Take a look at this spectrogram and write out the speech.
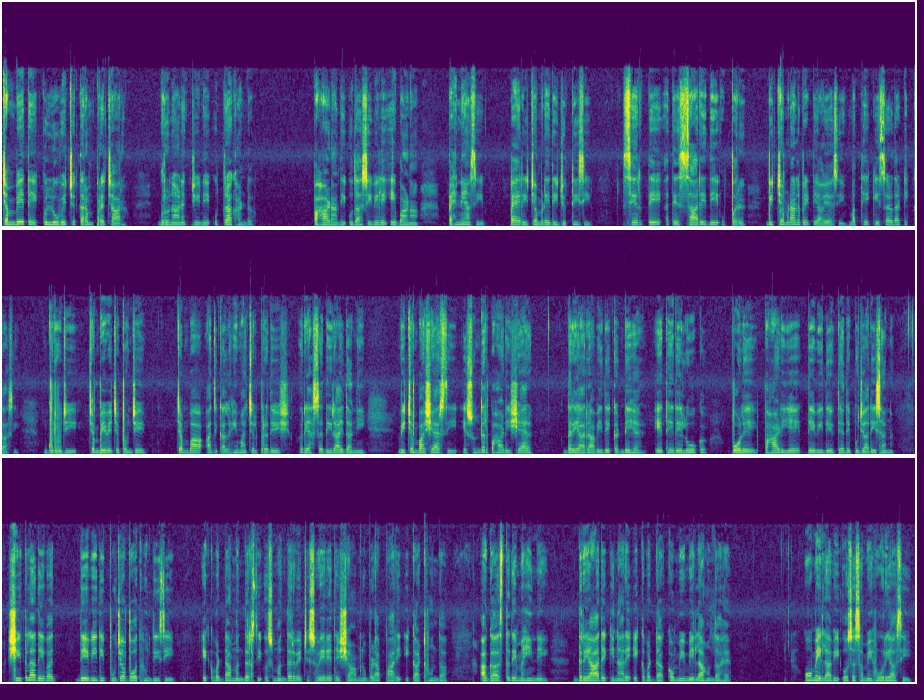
ਚੰਬੇ ਤੇ ਕੁੱਲੂ ਵਿੱਚ ਧਰਮ ਪ੍ਰਚਾਰ। ਗੁਰੂ ਨਾਨਕ ਜੀ ਨੇ ਉੱਤਰਾਖੰਡ ਪਹਾੜਾਂ ਦੀ ਉਦਾਸੀ ਵੇਲੇ ਇਹ ਬਾਣਾ ਪਹਿਨਿਆ ਸੀ ਪੈਰੀ ਚਮੜੇ ਦੀ ਜੁੱਤੀ ਸੀ। ਸਿਰ ਤੇ ਅਤੇ ਸਾਰੇ ਦੇ ਉੱਪਰ ਵੀ ਚਮੜਾ ਲਪੇਟਿਆ ਹੋਇਆ ਸੀ। ਮੱਥੇ ਕੇਸਰ ਦਾ ਟਿੱਕਾ ਸੀ। ਗੁਰੂ ਜੀ ਚੰਬੇ ਵਿੱਚ ਪਹੁੰਚੇ। ਚੰਬਾ ਅੱਜ ਕੱਲ੍ਹ ਹਿਮਾਚਲ ਪ੍ਰਦੇਸ਼, ਰਿਆਸਤ ਦੀ ਰਾਜਧਾਨੀ ਵੀ ਚੰਬਾ ਸ਼ਹਿਰ ਸੀ। ਇਹ ਸੁੰਦਰ ਪਹਾੜੀ ਸ਼ਹਿਰ ਦਰਿਆ ਰਾਵੀ ਦੇ ਕੰਢੇ ਹੈ। ਇਥੇ ਦੇ ਲੋਕ ਭੋਲੇ, ਪਹਾੜੀਏ, ਦੇਵੀ ਦੇਵਤਿਆਂ ਦੇ ਪੁਜਾਰੀ ਸਨ। ਸ਼ੀਤਲਾ ਦੇਵਾ ਦੇਵੀ ਦੀ ਪੂਜਾ ਬਹੁਤ ਹੁੰਦੀ ਸੀ। ਇੱਕ ਵੱਡਾ ਮੰਦਰ ਸੀ। ਉਸ ਮੰਦਰ ਵਿੱਚ ਸਵੇਰੇ ਤੇ ਸ਼ਾਮ ਨੂੰ ਬੜਾ ਭਾਰੀ ਇਕੱਠ ਹੁੰਦਾ। ਅਗਸਤ ਦੇ ਮਹੀਨੇ ਦਰਿਆ ਦੇ ਕਿਨਾਰੇ ਇੱਕ ਵੱਡਾ ਕੌਮੀ ਮੇਲਾ ਹੁੰਦਾ ਹੈ। ਉਹ ਮੇਲਾ ਵੀ ਉਸ ਸਮੇਂ ਹੋ ਰਿਹਾ ਸੀ।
